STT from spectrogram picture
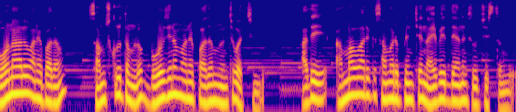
బోనాలు అనే పదం సంస్కృతంలో భోజనం అనే పదం నుంచి వచ్చింది. అది అమ్మవారికి సమర్పించే నైవేద్యాన్ని సూచిస్తుంది.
